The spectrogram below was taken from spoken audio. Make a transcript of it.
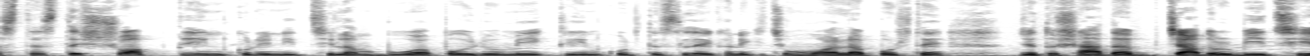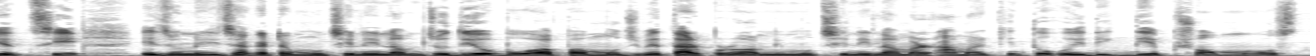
আস্তে আস্তে সব ক্লিন করে নিচ্ছিলাম। বুয়া ওই রুমে ক্লিন করতেছিল, এখানে কিছু ময়লা পড়ছে। যেহেতু সাদা চাদর বিছিয়েছি এই জন্য এই জায়গাটা মুছে নিলাম। যদিও বউ আপা মুছবে, তারপরেও আমি মুছে নিলাম। আর আমার কিন্তু ওই দিক দিয়ে সমস্ত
